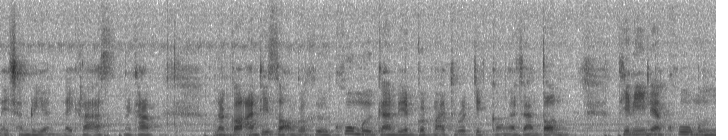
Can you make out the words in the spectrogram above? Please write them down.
ในชั้นเรียนในคลาสนะครับ แล้วก็อันที่ 2 ก็คือคู่มือการเรียนกฎหมายธุรกิจของอาจารย์ต้น ทีนี้เนี่ยคู่มือ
